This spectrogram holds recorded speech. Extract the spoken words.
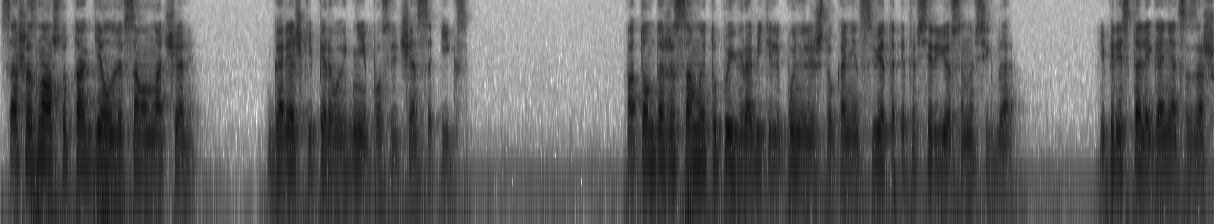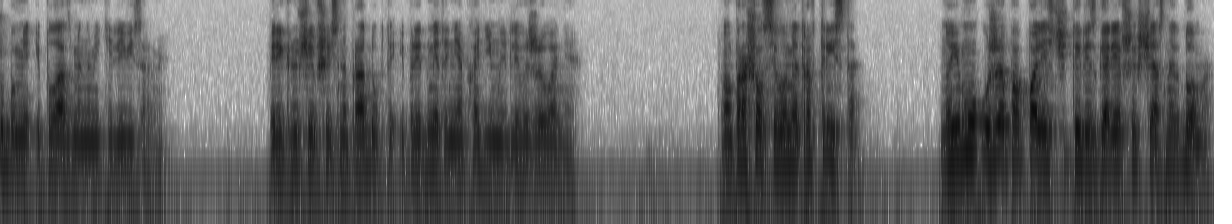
Саша знал, что так делали в самом начале, в горячке первых дней после часа X. Потом даже самые тупые грабители поняли, что конец света это всерьез и навсегда, и перестали гоняться за шубами и плазменными телевизорами, переключившись на продукты и предметы, необходимые для выживания. Он прошел всего метров триста, но ему уже попались четыре сгоревших частных дома.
